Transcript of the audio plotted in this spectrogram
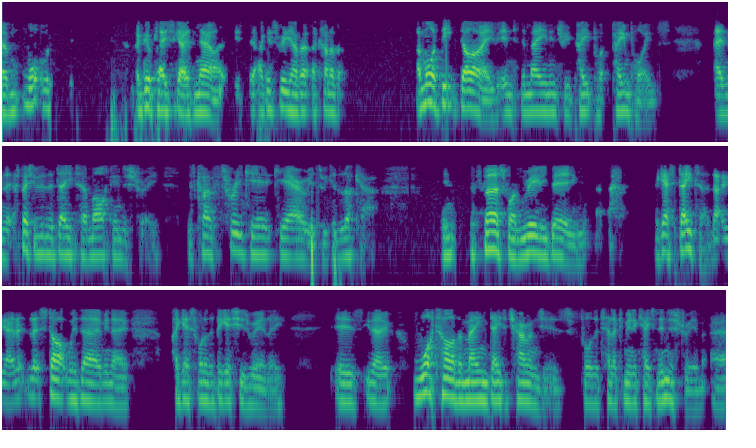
um, what a good place to go now is, I guess, really have a, a kind of a more deep dive into the main industry pain points, and especially within the data marketing industry, there's kind of three key, key areas we could look at. In the first one really being, I guess, data. That, let, us start with, um, you know, I guess one of the big issues really is, you know, what are the main data challenges for the telecommunications industry, uh,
